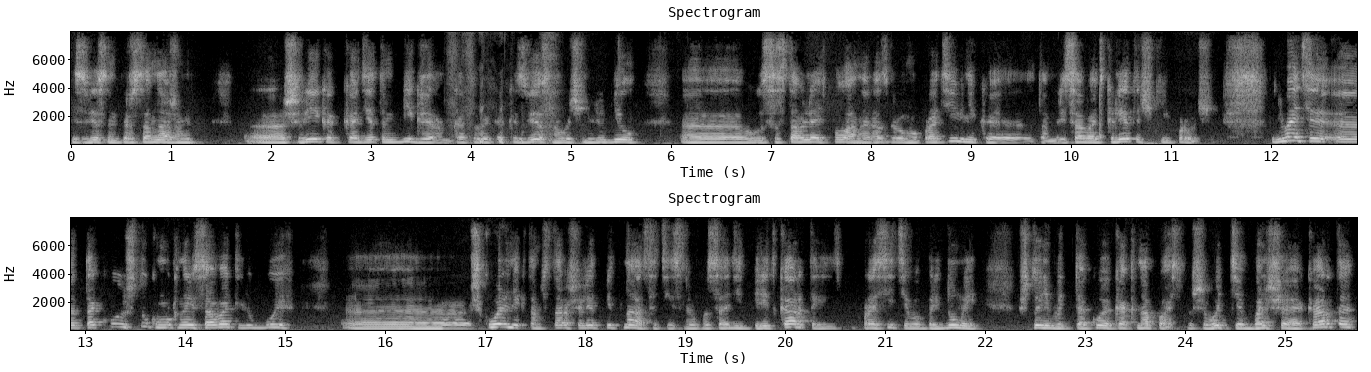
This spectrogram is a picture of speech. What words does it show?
известным персонажем э, Швейка кадетом Биглером, который, как известно, очень любил э, составлять планы разгрома противника, там, рисовать клеточки и прочее. Понимаете, э, такую штуку мог нарисовать любой школьник там старше лет 15, если его посадить перед картой и просить его придумай что-нибудь такое, как напасть. Потому что вот тебе большая карта,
